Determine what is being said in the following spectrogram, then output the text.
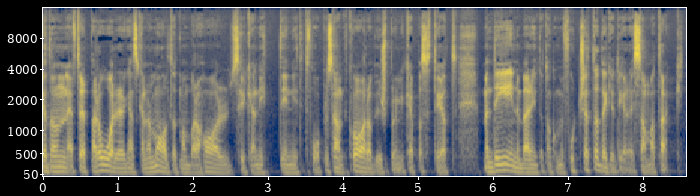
redan efter ett par år är det ganska normalt att man bara har cirka 90-92 procent kvar av ursprunglig kapacitet. Men det innebär inte att de kommer fortsätta degradera i samma takt.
